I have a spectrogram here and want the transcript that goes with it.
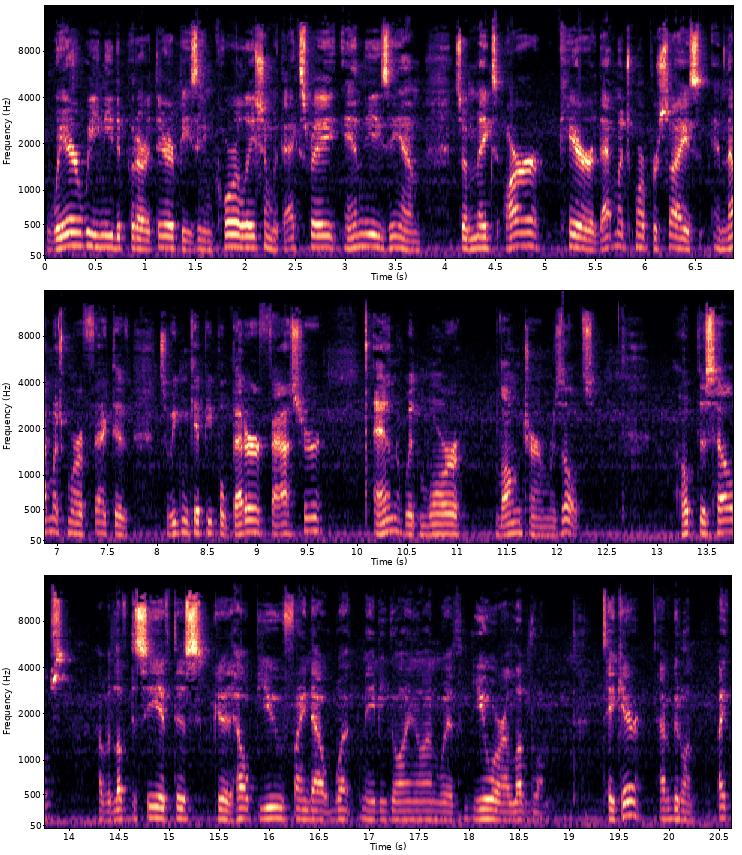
where we need to put our therapies in correlation with x-ray and the exam. So it makes our care that much more precise and that much more effective so we can get people better faster and with more long-term results. I hope this helps. I would love to see if this could help you find out what may be going on with you or a loved one. Take care. Have a good one. Bye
